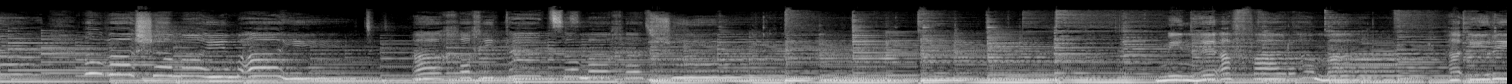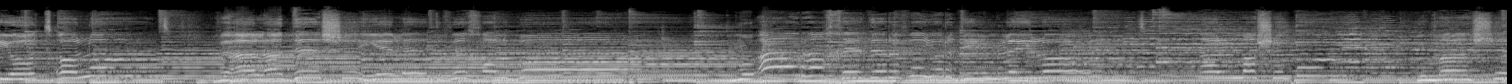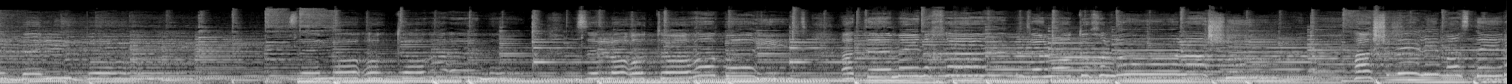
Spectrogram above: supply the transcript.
ובשמיים היית, אך החיטה צומחת שוב. מן העפר המר העיריות עולות, ועל הדשא ילד וכלבו. מואר החדר ויורדים לילות, על מה שבו ומה שבליבו. זה לא אותו העמק, זה לא אותו הבית, אתם השבילי מסדירה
